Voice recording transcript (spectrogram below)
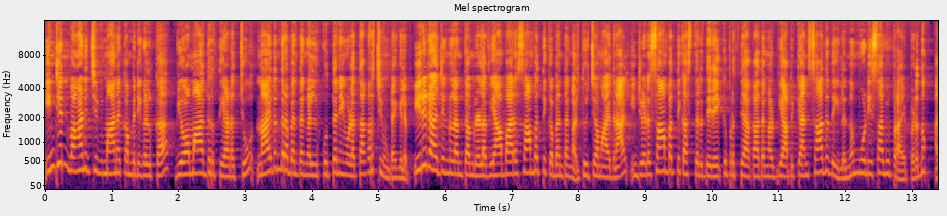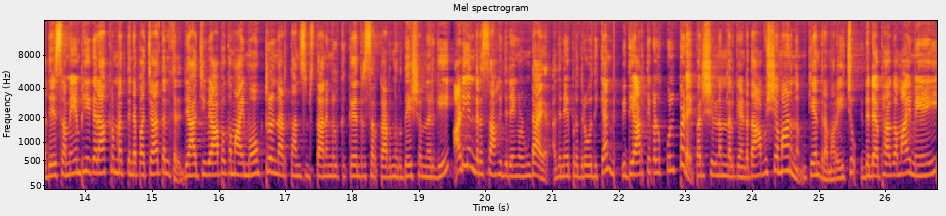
ഇന്ത്യൻ വാണിജ്യ വിമാന കമ്പനികൾക്ക് വ്യോമാതിർത്തി അടച്ചു. നയതന്ത്ര ബന്ധങ്ങളിൽ കുത്തനെയുള്ള തകർച്ചയുണ്ടെങ്കിലും ഇരു രാജ്യങ്ങളും തമ്മിലുള്ള വ്യാപാര സാമ്പത്തിക ബന്ധങ്ങൾ തുച്ഛമായതിനാൽ ഇന്ത്യയുടെ സാമ്പത്തിക അസ്ഥിരതയിലേക്ക് പ്രത്യാഘാതങ്ങൾ വ്യാപിക്കാൻ സാധ്യതയില്ലെന്നും മൂഡീസ് അഭിപ്രായപ്പെടുന്നു. അതേസമയം ഭീകരാക്രമണത്തിന്റെ പശ്ചാത്തലത്തിൽ രാജ്യവ്യാപകമായി മോക്ക് ഡ്രിൽ നടത്താൻ സംസ്ഥാനങ്ങൾക്ക് കേന്ദ്ര സർക്കാർ നിർദ്ദേശം നൽകി. അടിയന്തര സാഹചര്യങ്ങൾ ഉണ്ടായാൽ അതിനെ പ്രതിരോധിക്കാൻ വിദ്യാർത്ഥികൾക്കുൾപ്പെടെ പരിശീലനം നൽകേണ്ടത് ആവശ്യമാണെന്നും കേന്ദ്രം അറിയിച്ചു. ഇതിന്റെ ഭാഗമായി മെയ്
